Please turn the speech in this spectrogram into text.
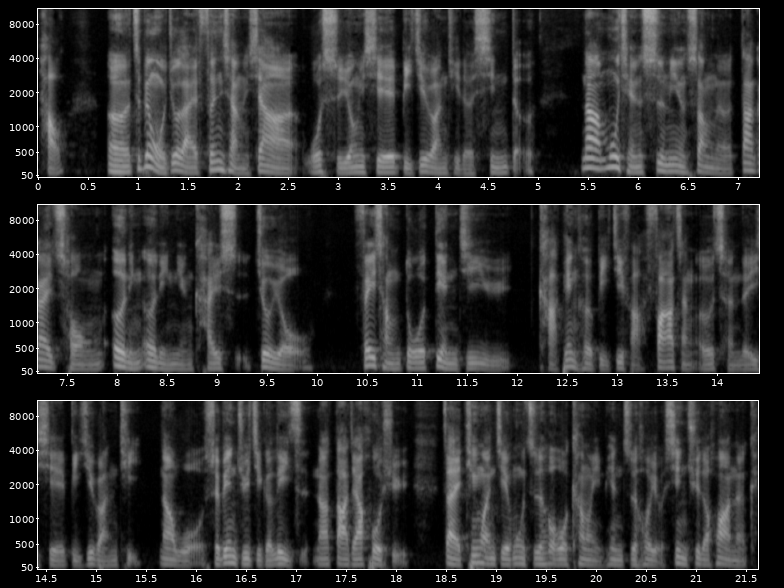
好。呃，这边我就来分享一下我使用一些笔记软体的心得。那目前市面上呢，大概从二零二零年开始，就有非常多奠基于卡片和笔记法发展而成的一些笔记软体。那我随便举几个例子，那大家或许在听完节目之后或看完影片之后有兴趣的话呢，可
